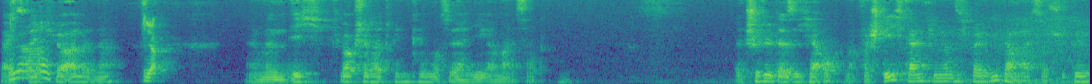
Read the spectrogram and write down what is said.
Rechts Ja. recht für alle, ne? Ja. Wenn ich Lockstädter trinke, muss er Jägermeister trinken. Dann schüttelt er sich ja auch mal. Verstehe ich gar nicht, wie man sich beim Jägermeister schütteln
